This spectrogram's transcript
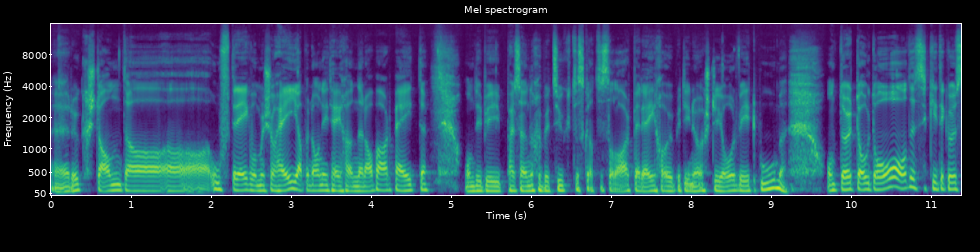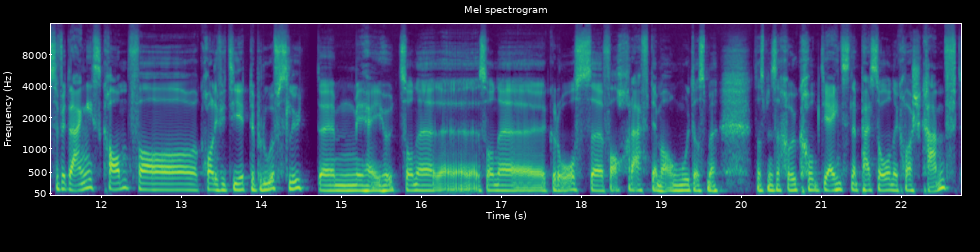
äh, Rückstand an, an Aufträgen, die wir schon haben, aber noch nicht haben können abarbeiten können. Und ich bin persönlich überzeugt, dass gerade der Solarbereich auch über die nächsten Jahre wird boomen. Und dort auch da, oder, es gibt einen gewissen Verdrängungskampf an qualifizierten Berufsleuten. Ähm, wir haben heute so einen, äh, so einen grossen Fachkräftemangel, dass man, dass man sich wirklich um die einzelnen Personen quasi kämpft.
